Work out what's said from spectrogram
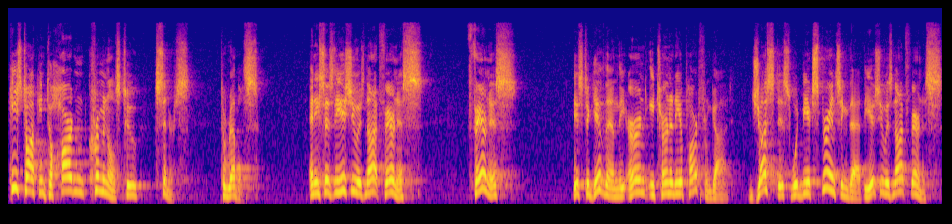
He's talking to hardened criminals, to sinners, to rebels. And he says the issue is not fairness. Fairness is to give them the earned eternity apart from God. Justice would be experiencing that. The issue is not fairness.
